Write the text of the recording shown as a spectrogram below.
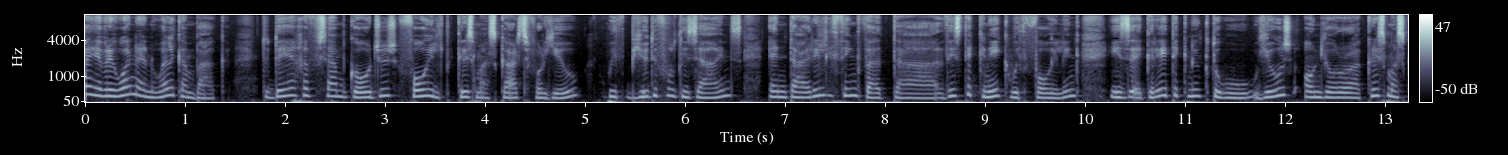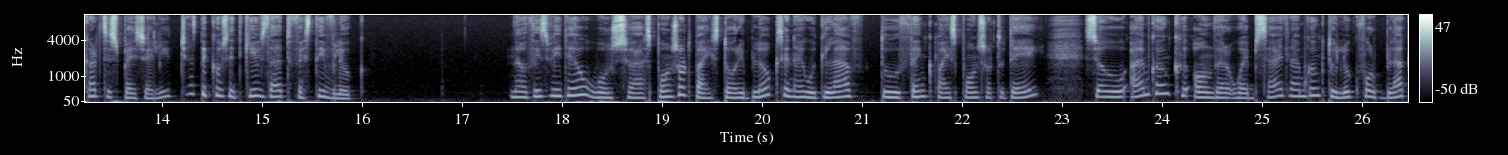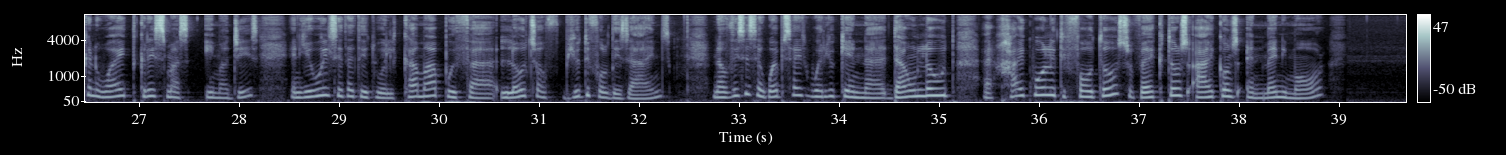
Hi everyone and welcome back. Today I have some gorgeous foiled Christmas cards for you with beautiful designs and I really think that uh, this technique with foiling is a great technique to use on your uh, Christmas cards especially just because it gives that festive look. Now this video was uh, sponsored by Storyblocks and I would love to thank my sponsor today. So I'm going on their website and I'm going to look for black and white Christmas images and you will see that it will come up with uh, lots of beautiful designs. Now this is a website where you can uh, download uh, high quality photos, vectors, icons and many more.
